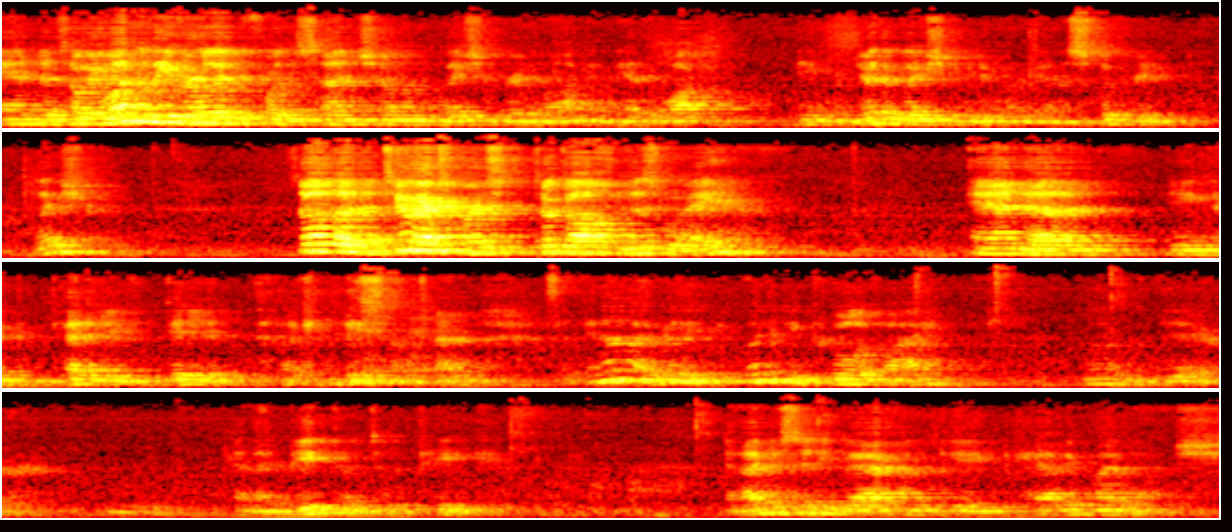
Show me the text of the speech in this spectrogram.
And uh, so we wanted to leave early before the sun shone on the glacier very long, and we had to walk anywhere near the glacier. We didn't want to be on a slippery glacier. So the, the two experts took off this way, and uh, being the competitive idiot I can be sometimes, I said, you know, I really, wouldn't it be cool if I went over there and I beat them to the peak? And I'd be sitting back on the peak having my lunch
